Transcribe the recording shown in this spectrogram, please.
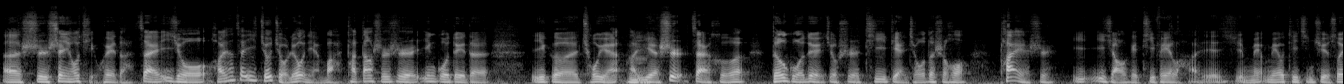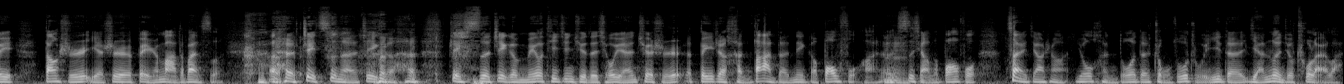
呃，是深有体会的。在一九，好像在一九九六年吧，他当时是英国队的一个球员啊，也是在和德国队就是踢点球的时候，他也是一一脚给踢飞了啊，也没有没有踢进去，所以当时也是被人骂得半死。呃，这次呢，这个这次这个没有踢进去的球员确实背着很大的那个包袱啊，思想的包袱，再加上有很多的种族主义的言论就出来了，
